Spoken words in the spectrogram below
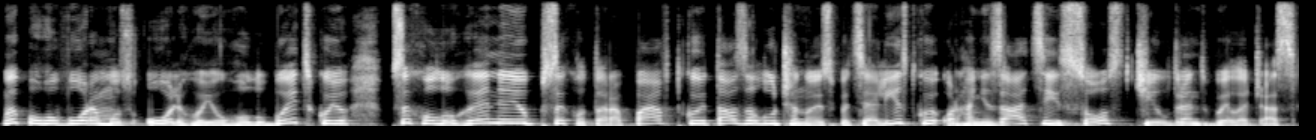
Ми поговоримо з Ольгою Голубицькою, психологинею, психотерапевткою та залученою спеціалісткою організації SOS Children Villages.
